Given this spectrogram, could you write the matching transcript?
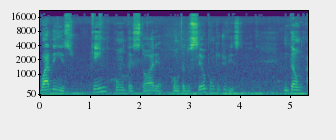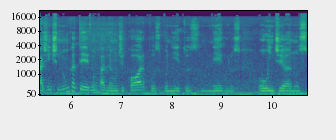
guardem isso, quem conta a história conta do seu ponto de vista. Então, a gente nunca teve um padrão de corpos bonitos, negros, ou indianos,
